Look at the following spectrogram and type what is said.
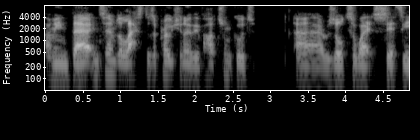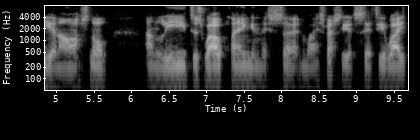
I mean, there in terms of Leicester's approach, you know, they've had some good uh, results away at City and Arsenal and Leeds as well, playing in this certain way, especially at City away,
